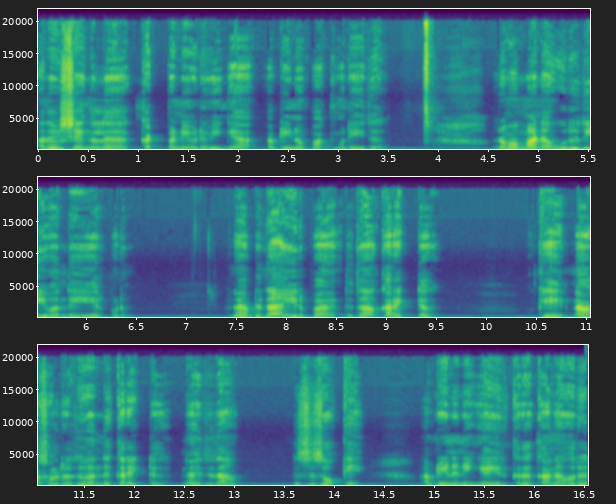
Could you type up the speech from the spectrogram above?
அந்த விஷயங்களை கட் பண்ணி விடுவீங்க அப்படின்னும் பார்க்க முடியுது. ரொம்ப மன உறுதி வந்து ஏற்படும். நான் இப்படி தான் இருப்பேன் இதுதான் கரெக்டு ஓகே நான் சொல்கிறது வந்து கரெக்டு நான் இதுதான் திஸ் இஸ் ஓகே அப்படின்னு நீங்கள் இருக்கிறதுக்கான ஒரு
